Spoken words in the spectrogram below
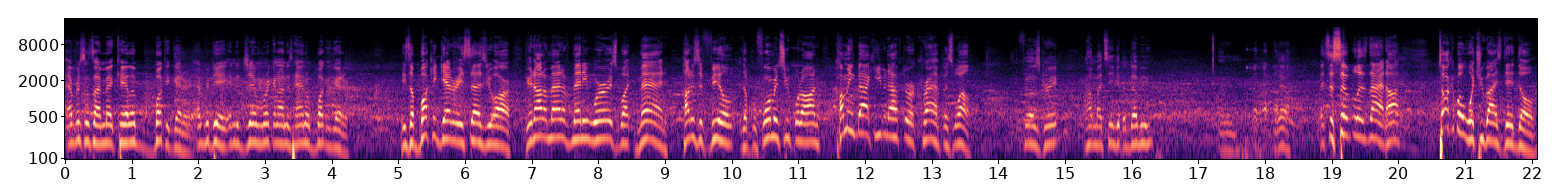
ever since I met Caleb, bucket getter. Every day in the gym, working on his handle, bucket getter. He's a bucket getter, he says you are. You're not a man of many words, but man, how does it feel, the performance you put on, coming back even after a cramp as well? Feels great. I helped my team get the W. And yeah. It's as simple as that, huh? Talk about what you guys did, though.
